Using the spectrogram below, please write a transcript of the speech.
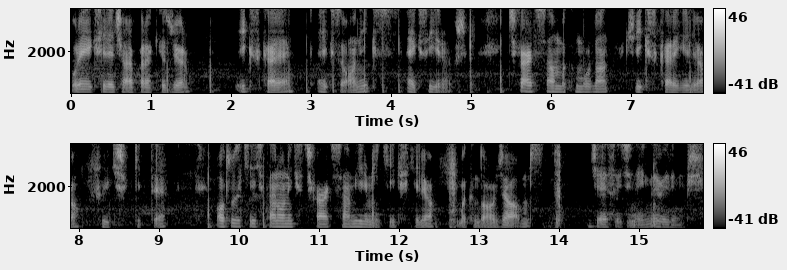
buraya eksiyle çarparak yazıyorum. x kare eksi 10x eksi 21. Çıkartırsam bakın buradan 3x kare geliyor. Şu iki şık gitti. 32x'ten 10x çıkartırsam 22x geliyor. Bakın doğru cevabımız C seçeneğinde verilmiş.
